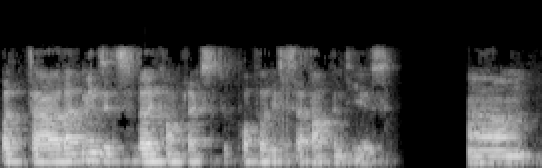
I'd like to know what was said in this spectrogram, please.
but uh, that means it's very complex to properly set up and use. Um,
